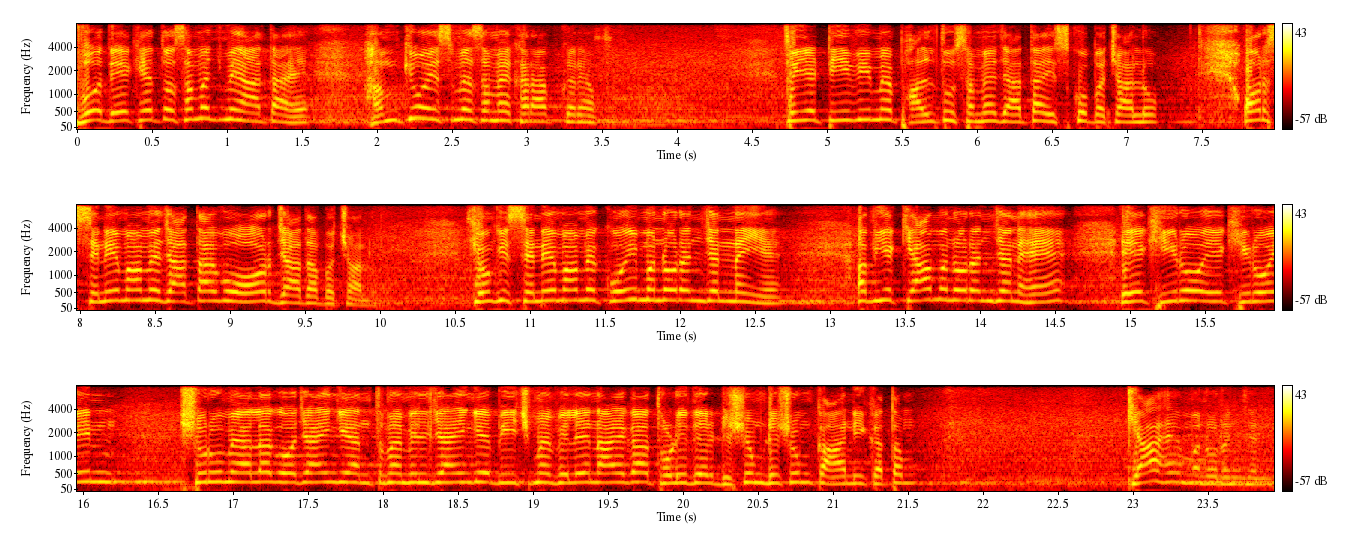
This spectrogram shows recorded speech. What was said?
वो देखे तो समझ में आता है, हम क्यों इसमें समय खराब करें तो ये टीवी में फालतू समय जाता है, इसको बचा लो। और सिनेमा में जाता है, वो और ज़्यादा बचा लो। क्योंकि सिनेमा में कोई मनोरंजन नहीं है। अब ये क्या मनोरंजन है? एक हीरो, एक हीरोइन शुरू में अलग हो जाएँगे, अंत में मिल जाएँगे, बीच में विलेन आएगा, थोड़ी देर डिशुम डिशुम, कहानी खत्म। क्या है मनोरंजन?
